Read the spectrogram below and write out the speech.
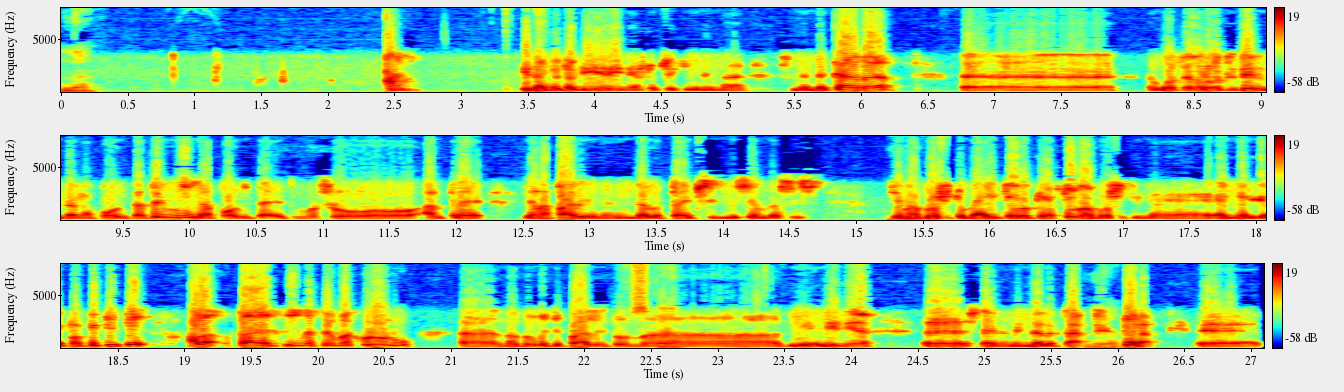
ναι. Είδαμε τα διερήνια στο ξεκίνημα στην Εντεκάδα. Ε, εγώ θεωρώ ότι δεν ήταν απόλυτα, δεν είναι απόλυτα έτοιμος ο Αντρέ για να πάρει 90 λεπτά υψηλής έντασης και να δώσει τον καλύτερο του εαυτό, να δώσει την ε, ενέργεια που απαιτείται, αλλά θα έρθει, είναι θέμα χρόνου ε, να δούμε και πάλι τον ε, Διερήνια ε, στα 90 λεπτά. Ναι. Τώρα, ε,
